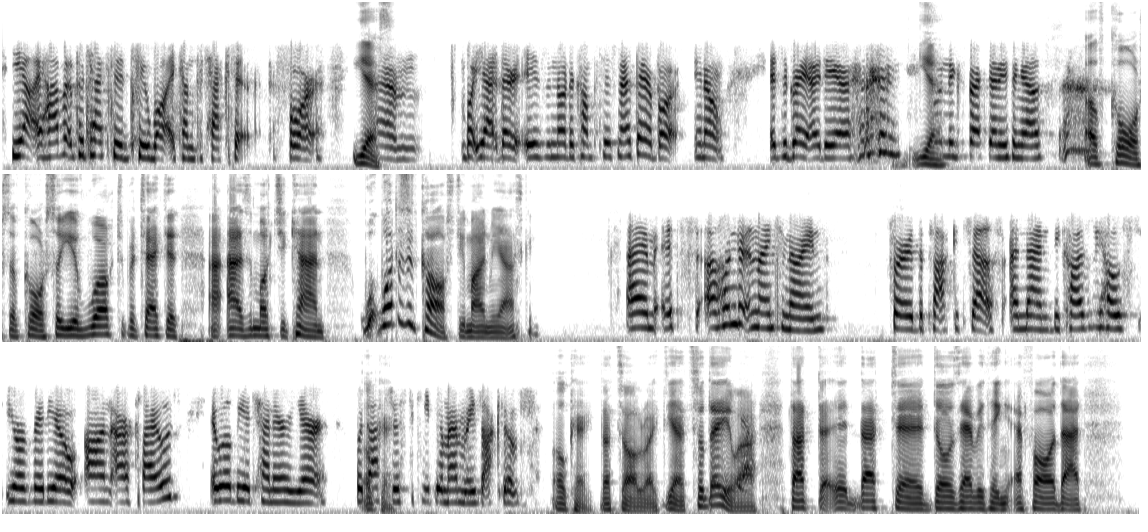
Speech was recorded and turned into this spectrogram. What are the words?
Yeah, I have it protected to what I can protect it for. Yes. Um, but yeah, there is another competition out there, but you know, it's a great idea. Yeah. Wouldn't expect anything else. Of course, of course. So you've worked to protect it uh, as much as you can. Wh- what does it cost? Do you mind me asking? Um, it's 199 for the plaque itself, and then because we host your video on our cloud, it will be a tenner a year. But Okay. that's just to keep your memories active. Okay, that's all right. Yeah, so there you are. That uh, that uh, does everything for that.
